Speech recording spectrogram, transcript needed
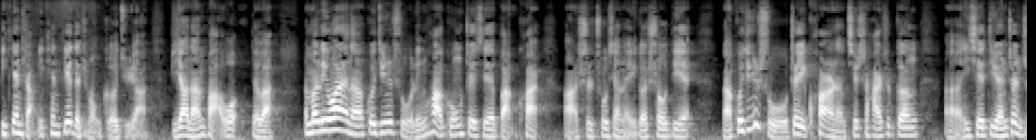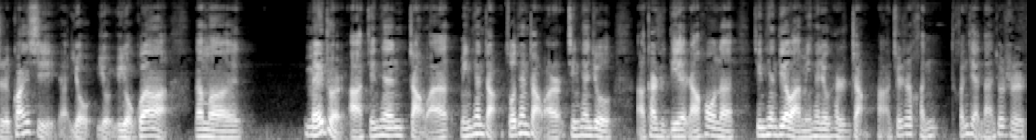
一天涨一天跌的这种格局啊，比较难把握，对吧？那么另外呢，贵金属、磷化工这些板块啊是出现了一个收跌啊。贵金属这一块儿呢，其实还是跟呃一些地缘政治关系有有有关啊。那么，没准儿啊，今天涨完，明天涨；昨天涨完，今天就啊开始跌。然后呢，今天跌完，明天就开始涨啊。其实很很简单，就是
